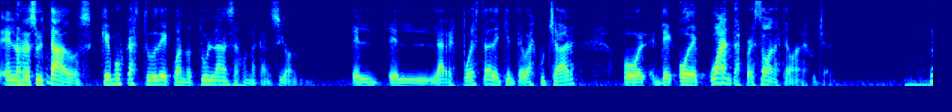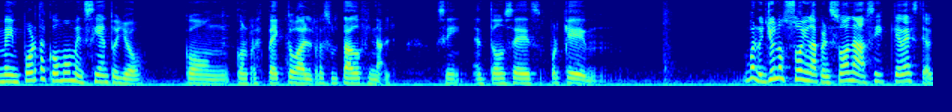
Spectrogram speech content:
en los resultados, ¿qué buscas tú de cuando tú lanzas una canción? El, el, la respuesta de quien te va a escuchar o de, o de cuántas personas te van a escuchar me importa cómo me siento yo con, con respecto al resultado final. ¿sí? Entonces, porque, bueno, yo no soy una persona así que bestia,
